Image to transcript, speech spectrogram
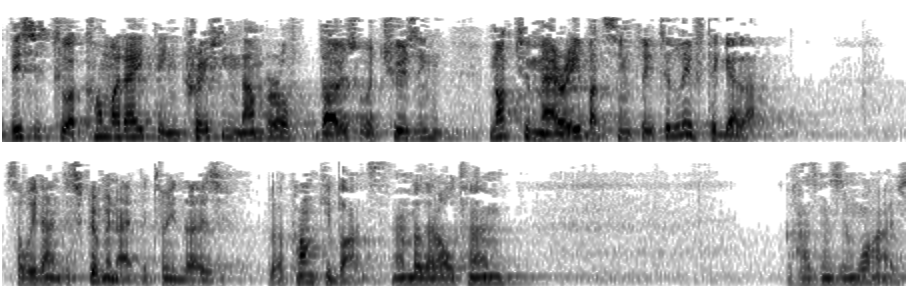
This is to accommodate the increasing number of those who are choosing not to marry but simply to live together. So we don't discriminate between those who are concubines. Remember that old term? Husbands and wives.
